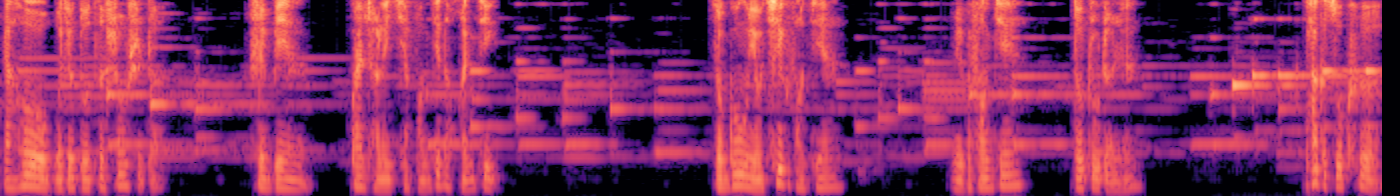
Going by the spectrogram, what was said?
然后我就独自收拾着。顺便观察了一下房间的环境，总共有七个房间，每个房间都住着人。八个租客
